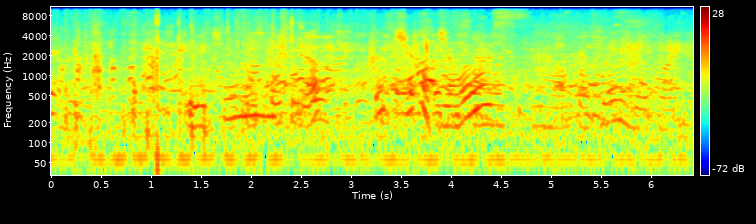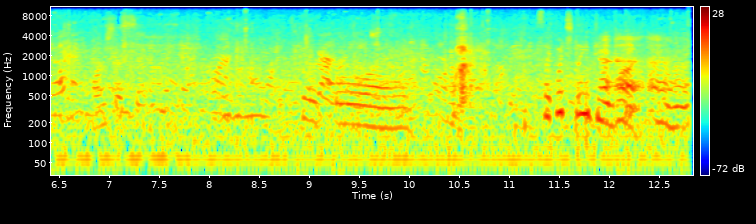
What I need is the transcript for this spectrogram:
Easy. Rechange. Forces up. Good job, Joe. Good boy. It's like, which lead do you want? Uh-huh.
